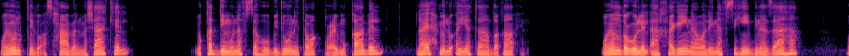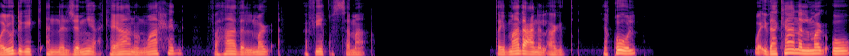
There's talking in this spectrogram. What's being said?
وينقذ أصحاب المشاكل يقدم نفسه بدون توقع مقابل لا يحمل أية ضغائن. وينظر للآخرين ولنفسه بنزاهة ويدرك أن الجميع كيان واحد فهذا المرء رفيق السماء طيب ماذا عن الأرض؟ يقول وإذا كان المرء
